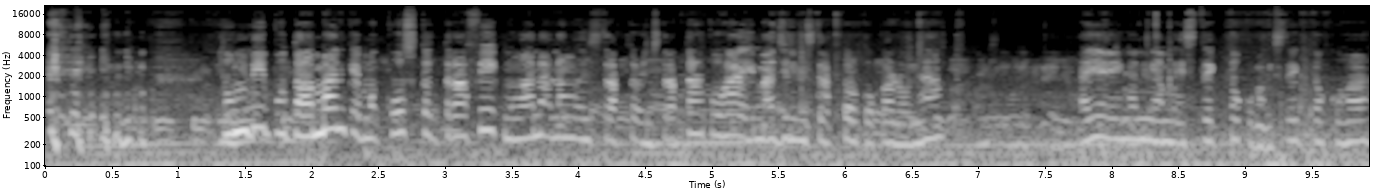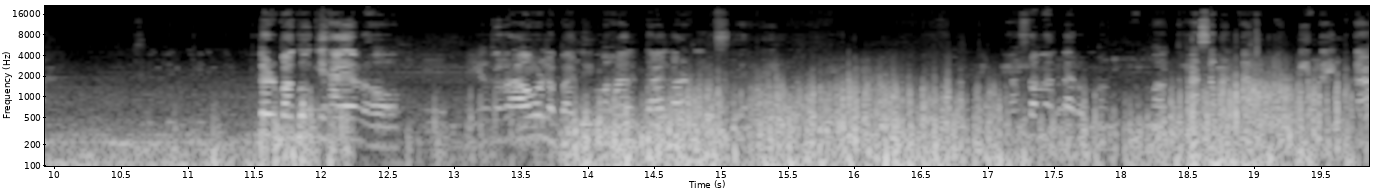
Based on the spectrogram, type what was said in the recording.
Tumbi po taman kay magkus kag traffic mga anak ng instructor. Instructor ko ha, imagine instructor ko karon ha. Ay ingon nga ma-stricto ko, mag-stricto ko ha. Pero bago gi-hire oh. Per hour la ba ni mahal dollar din siya. Asa man taro mag, asa man taro mag-time ta?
